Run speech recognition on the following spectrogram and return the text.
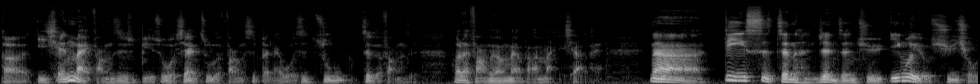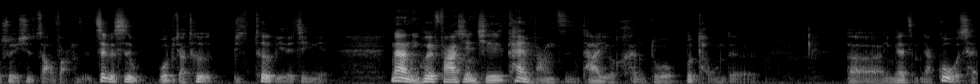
呃，以前买房子就是，比如说我现在住的房子，本来我是租这个房子，后来房东要卖，把它买下来。那第一次真的很认真去，因为有需求，所以去找房子，这个是我比较特特别的经验。那你会发现，其实看房子它有很多不同的，呃，应该怎么样过程。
